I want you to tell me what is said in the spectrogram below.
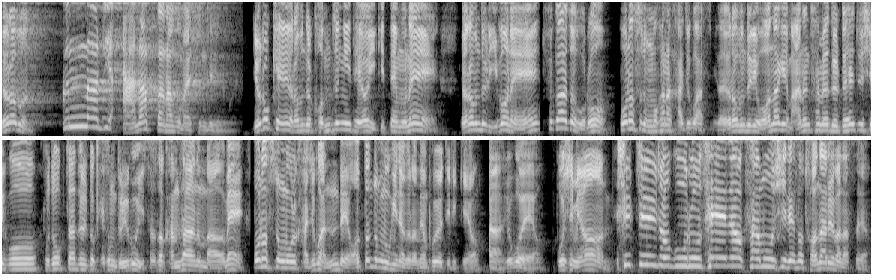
여러분, 끝나지 않았다라고 말씀드리는 거예요. 이렇게 여러분들 검증이 되어 있기 때문에 여러분들 이번에 추가적으로 보너스 종목 하나 가지고 왔습니다. 여러분들이 워낙에 많은 참여들도 해주시고 구독자들도 계속 늘고 있어서 감사하는 마음에 보너스 종목을 가지고 왔는데 어떤 종목이냐 그러면 보여드릴게요. 자, 요거예요. 보시면 실질적으로 세력 사무실에서 전화를 받았어요.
